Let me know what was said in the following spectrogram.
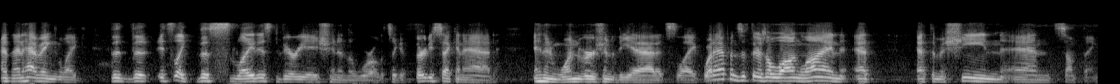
and then having like the the it's like the slightest variation in the world. It's like a 30 second ad, and in one version of the ad, it's like, what happens if there's a long line at at the machine and something,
